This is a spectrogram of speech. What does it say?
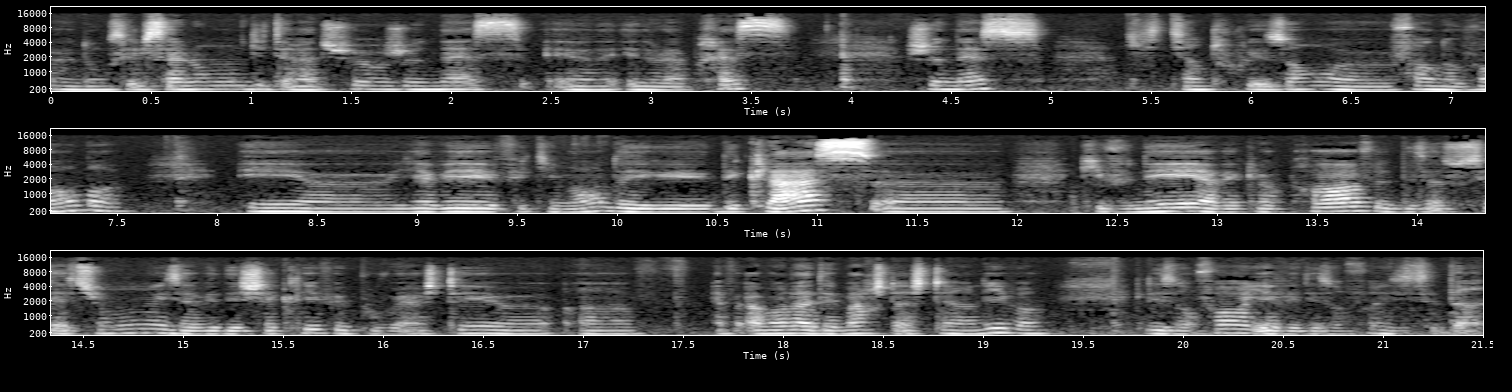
euh, donc c'est le salon de littérature jeunesse et, et de la presse jeunesse qui se tient tous les ans euh, fin novembre. Et euh, il y avait effectivement des, des classes euh, qui venaient avec leurs profs, des associations, ils avaient des chèques livres et pouvaient acheter euh, avoir la démarche d'acheter un livre. Les enfants, il y avait des enfants, ils disaient dingue,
